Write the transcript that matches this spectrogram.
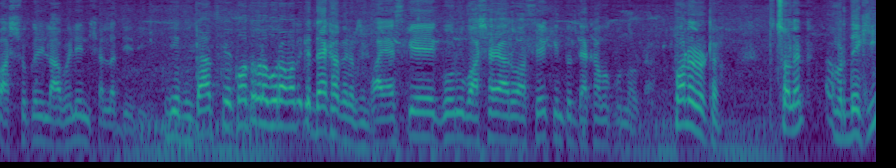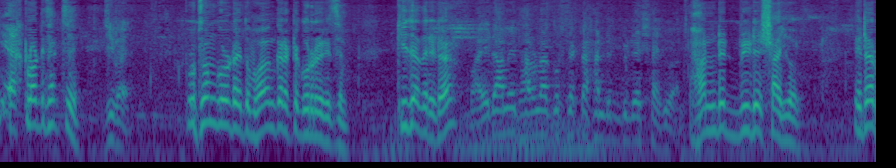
পাঁচশো করে লাভ হলে ইনশাল্লাহ দিয়ে দিই। দিয়ে দিন। আজকে কতগুলো গরু আমাদেরকে দেখাবেন আপনি? ভাই আজকে গরু বাসায় আরও আছে কিন্তু দেখাবো পনেরোটা। পনেরোটা। চলেন আমরা দেখি। এক লটি থাকছে? জি ভাই। প্রথম গরুটাই তো ভয়ঙ্কর একটা গরু রেখেছেন। কি জাতের এটা? ভাই এটা আমি ধারণা করছি একটা হান্ড্রেড ব্রিডের শাহিওয়াল হান্ড্রেড ব্রিডের শাহিওয়াল এটার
